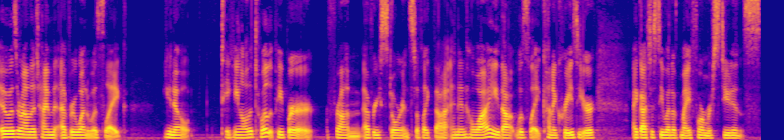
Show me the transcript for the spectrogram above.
it was around the time that everyone was like you know taking all the toilet paper from every store and stuff like that. And in hawaii that was like kind of crazier. I got to see one of my former students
